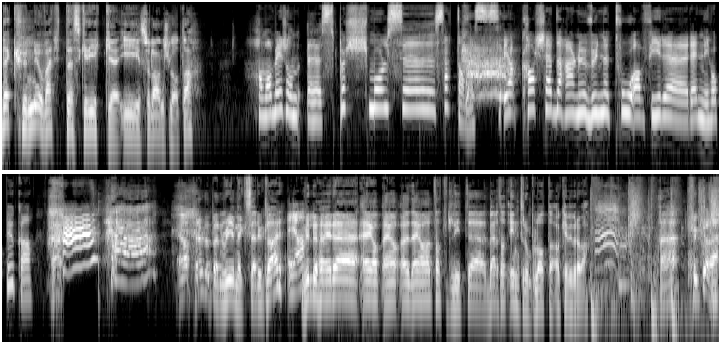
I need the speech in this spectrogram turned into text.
det kunne jo vært det skriket i Solange-låta. Han var mer sånn eh, spørsmålssettende. Ja, hva skjedde her nå? Vunnet to av fire renn i hoppuka. Jeg har prøvd det på en remix. Er du klar? Ja. Vil du høre? Jeg har, jeg, har, jeg har tatt et lite, bare tatt introen på låta. OK, vi prøver. Hæ? Funker det?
